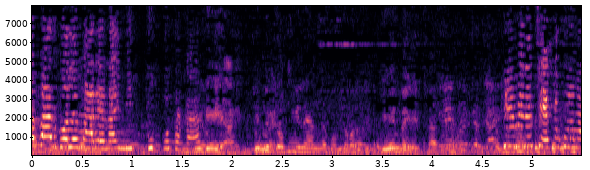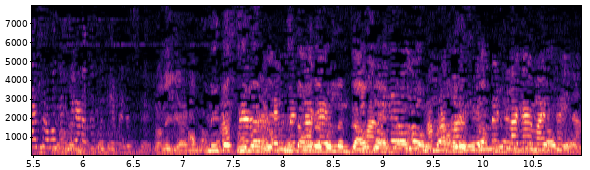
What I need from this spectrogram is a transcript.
আবার বলে মারে নাই মিথ্যুক কোথাকার? চোখ মিলে আমরা বলতে পারছি কে মেরেছে? কে মেরেছে? কে মেরেছে? কে মেরেছে? তাহলে জানি আপনি তো আপনি আমাদের বললেন যাও যাও যাও যাও। আমরা তো হেলমেট লাগায় মার খাই না।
